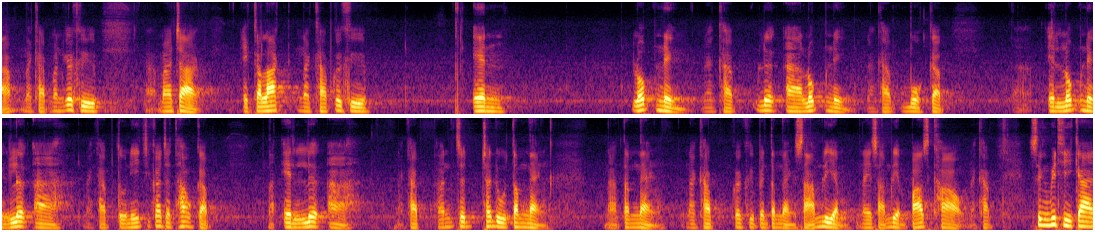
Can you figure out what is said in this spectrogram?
3นะครับมันก็คือมาจาก เอกลักษณ์นะครับก็คือ n ลบ1นะครับเลือก r ลบ1นะครับบวกกับ n ลบ1เลือก r นะครับตัวนี้ก็จะเท่ากับ n เลือก r นะครับเพราะฉะนั้นจะดูตำแหน่งนะตำแหน่งนะครับก็คือเป็นตำแหน่งสามเหลี่ยมในสามเหลี่ยมปาสคาลนะครับซึ่งวิธีการ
